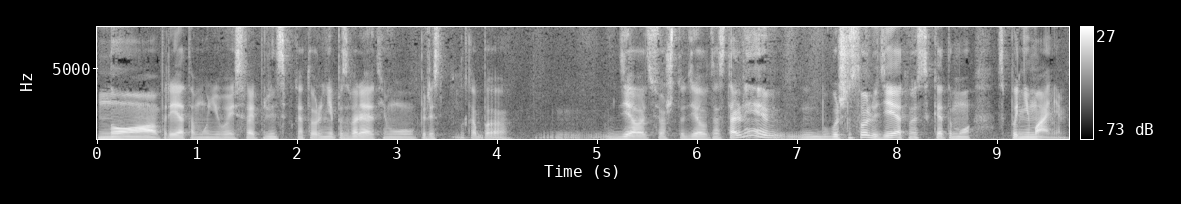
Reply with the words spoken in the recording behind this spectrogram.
но при этом у него есть свои принципы, которые не позволяют ему как бы делать все, что делают остальные. Большинство людей относятся к этому с пониманием.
